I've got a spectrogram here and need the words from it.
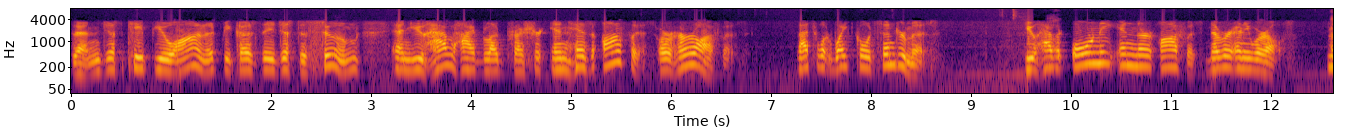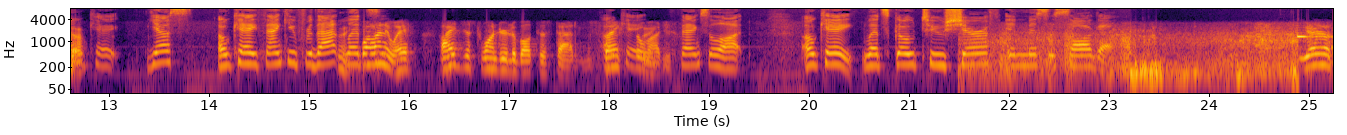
then just keep you on it because they just assume, and you have high blood pressure in his office or her office. That's what white coat syndrome is. You have it only in their office, never anywhere else. Okay. Yes. Okay. Thank you for that. Let's. Well, anyway, I just wondered about the statins. Thanks okay. so much. Thanks a lot. Okay, let's go to Sheriff in Mississauga. Yes,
